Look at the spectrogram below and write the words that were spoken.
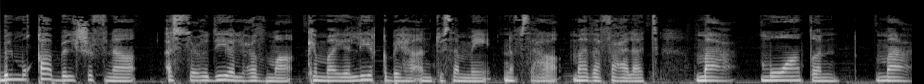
بالمقابل شفنا السعودية العظمى كما يليق بها أن تسمي نفسها ماذا فعلت مع مواطن مع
